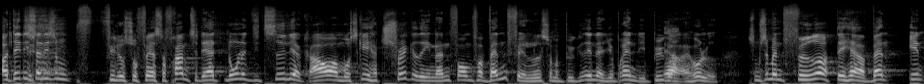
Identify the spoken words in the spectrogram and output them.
og det, de så ligesom filosoferer sig frem til, det er, at nogle af de tidligere gravere måske har trigget en eller anden form for vandfælde, som er bygget ind af de oprindelige bygger Ja. af hullet, som simpelthen føder det her vand ind.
